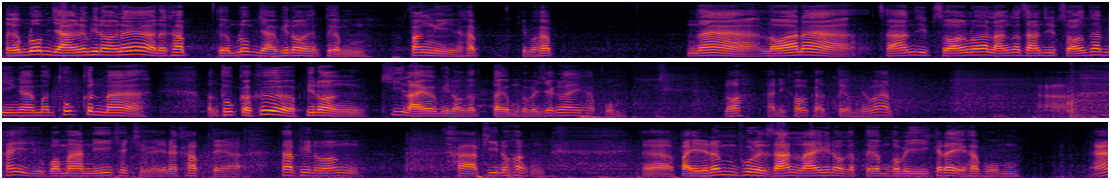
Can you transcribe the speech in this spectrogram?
เติมลมยางนะพี่น้องนะนะครับเติมลมยางพี่น้องเห็นเติมฟังนี่นะครับเห็นไหมครับ หน้าล้อหน้า 32ล้อหลังก็ 32 ถ้ามีงานบรรทุกขึ้นมาบรรทุกก็คือพี่น้องขี้ไหลกับพี่น้องก็เติมเข้าไปจังไรครับผมเนาะอันนี้เขาก็เติมให้ว่าให้อยู่ประมาณนี้เฉยๆนะครับ แต่ถ้าพี่น้องถ้าพี่น้องอไปน้ำผู้โดยสารไหลายพี่น้องก็เติมเข้าไปอีกก็ได้ครับผมอ่า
